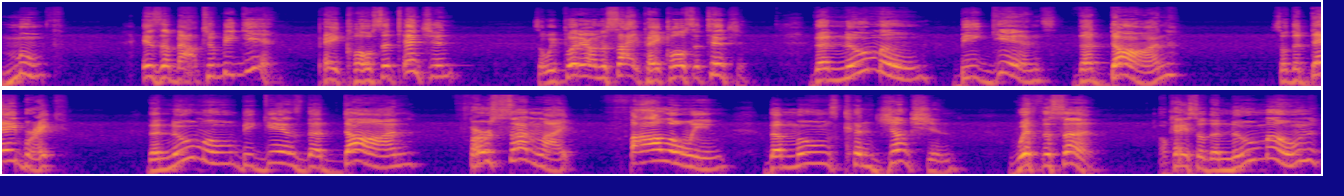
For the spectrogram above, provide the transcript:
month, is about to begin. Pay close attention. So we put it on the site, pay close attention. The new moon begins the dawn, so the daybreak. The new moon begins the dawn, first sunlight, following the moon's conjunction with the sun. Okay, so the new moon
